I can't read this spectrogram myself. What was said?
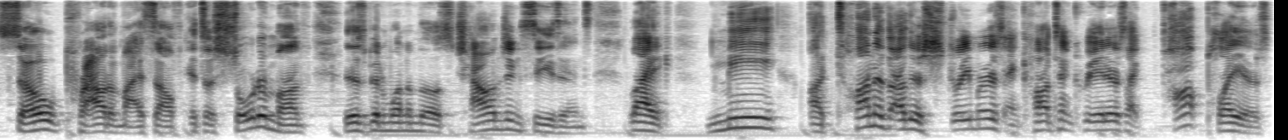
so proud of myself. It's a shorter month. There's been one of those challenging seasons. Like me, a ton of other streamers and content creators, like top players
